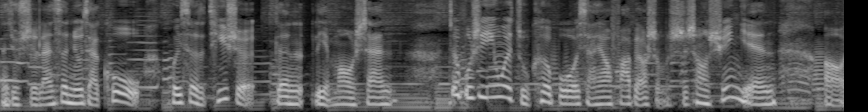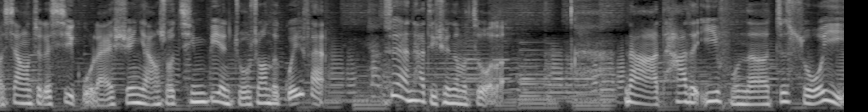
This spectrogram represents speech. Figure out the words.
那就是蓝色牛仔裤、灰色的 T 恤跟连帽衫。这不是因为祖克伯想要发表什么时尚宣言，呃，像这个戏骨来宣扬说轻便着装的规范，虽然他的确那么做了。那他的衣服呢，之所以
